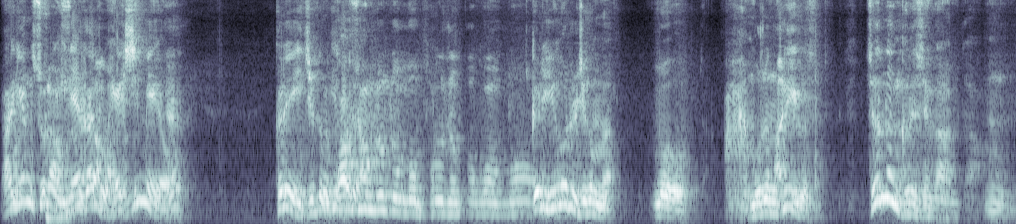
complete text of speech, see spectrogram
박영수는 맞습니다. 내 가지고 핵심이에요. 예? 그래 지금 과상도도 뭐 풀어줘 보고 뭐 그래 이거를 지금 뭐 아무런 아니 그- 저는 그렇게 생각합니다. 음.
